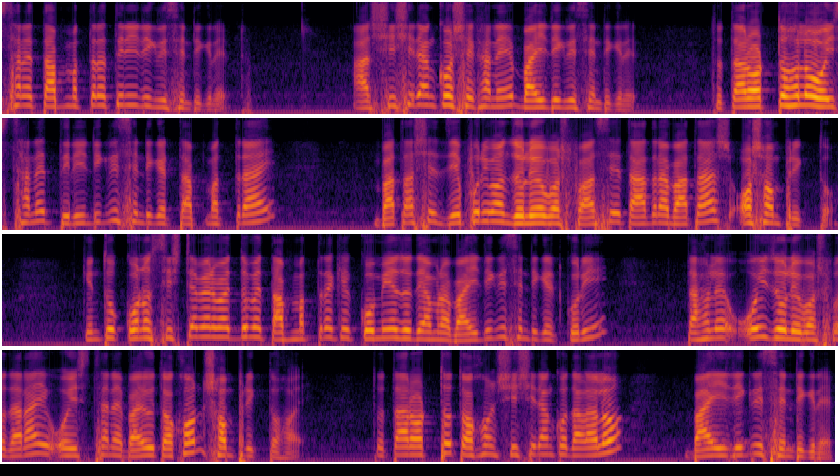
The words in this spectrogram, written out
স্থানের তাপমাত্রা তিরিশ ডিগ্রি সেন্টিগ্রেড আর শিশিরাঙ্ক সেখানে বাইশ ডিগ্রি সেন্টিগ্রেড। তো তার অর্থ হলো ওই স্থানে তিরিশ ডিগ্রি সেন্টিগ্রেড তাপমাত্রায় বাতাসে যে পরিমাণ জলীয় বাষ্প আছে, তা দ্বারা বাতাস অসম্পৃক্ত। কিন্তু কোনো সিস্টেমের মাধ্যমে তাপমাত্রাকে কমিয়ে যদি আমরা বাইশ ডিগ্রি সেন্টিগ্রেড করি, তাহলে ওই জলীয় বাষ্প দ্বারাই ওই স্থানে বায়ু তখন সম্পৃক্ত হয়। তো তার অর্থ তখন শিশিরাঙ্ক দাঁড়াল বাইশ ডিগ্রি সেন্টিগ্রেড।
